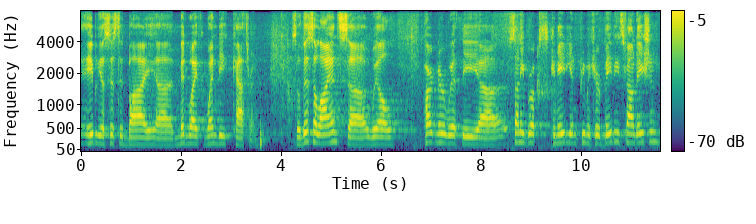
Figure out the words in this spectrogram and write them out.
ably assisted by uh, midwife Wendy Catherine. So this alliance uh, will partner with the uh, Sunnybrook's Canadian Premature Babies Foundation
